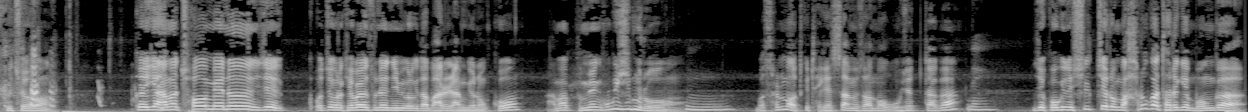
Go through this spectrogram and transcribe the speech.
그렇죠. 그러니까 이게 아마 처음에는 이제 어쩌고 개발순애님이 거기다 말을 남겨놓고 아마 분명히 호기심으로 음. 뭐 설마 어떻게 되겠어 하면서 한번 오셨다가 네. 이제 거기서 실제로 막 하루가 다르게 뭔가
